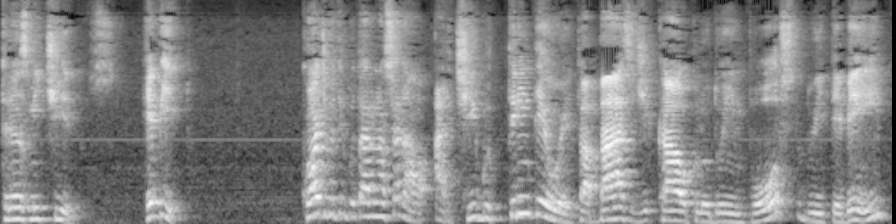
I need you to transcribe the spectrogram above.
transmitidos. Repito, Código Tributário Nacional, artigo 38, a base de cálculo do imposto, do ITBI,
